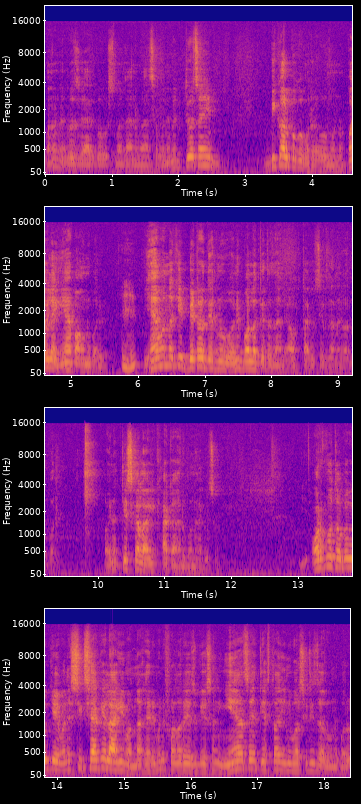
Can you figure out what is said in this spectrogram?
भनौँ न रोजगारको उसमा जानुभएको छ भने पनि त्यो चाहिँ विकल्पको भनौँ पहिला यहाँ पाउनु पऱ्यो। यहाँभन्दा के बेटर देख्नुभयो भने बल्ल त्यता जाने अवस्थाको सिर्जना गर्नु पऱ्यो होइन? त्यसका लागि खाकाहरू बनाएको छु। अर्को तपाईँको के भने शिक्षाकै लागि भन्दाखेरि पनि फर्दर एजुकेसन यहाँ चाहिँ त्यस्ता युनिभर्सिटिजहरू हुनु पऱ्यो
